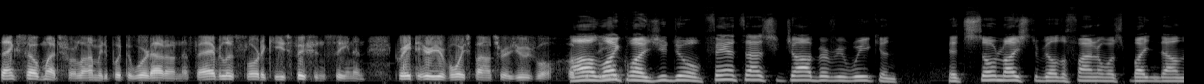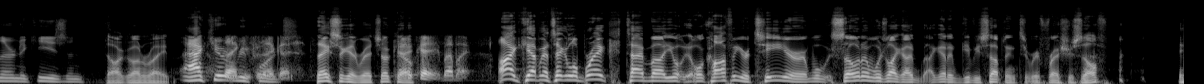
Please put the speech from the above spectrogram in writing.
thanks so much for allowing me to put the word out on the fabulous Florida Keys fishing scene. And great to hear your voice, bouncer, as usual. Hope Uh, to see you. likewise, you do a fantastic job every week, and it's so nice to be able to find out what's biting down there in the Keys and Doggone right. accurate Thank you for that, guys. Thanks again, Rich. Okay. Okay, bye bye. All right, Cap, I got to take a little break. Time, uh, you, you want coffee or tea or soda? Would you like? I, I got to give you something to refresh yourself. I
